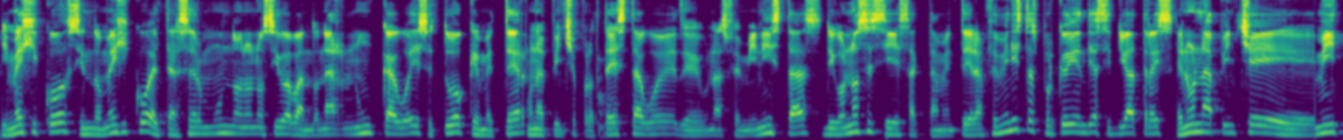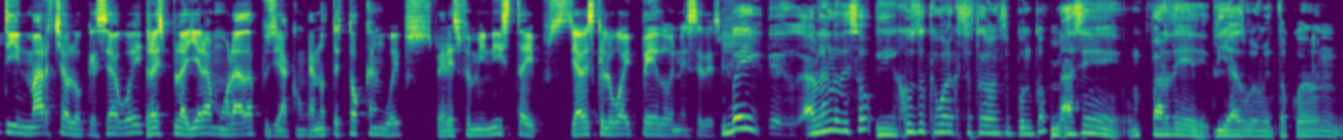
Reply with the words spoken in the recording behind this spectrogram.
Y México, siendo México, el tercer mundo no nos iba a abandonar nunca, güey. Se tuvo que meter una pinche protesta, güey, de unas feministas. Digo, no sé si exactamente eran feministas, porque hoy en día si ya traes en una pinche meeting, marcha o lo que sea, güey, traes playera morada, pues ya, como ya no te tocan, güey, pues eres feminista y pues ya ves que luego hay pedo en ese des... Güey, eh, hablando de eso, y justo qué bueno que estás tocando ese punto. Hace un par de días, güey, me tocó en-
